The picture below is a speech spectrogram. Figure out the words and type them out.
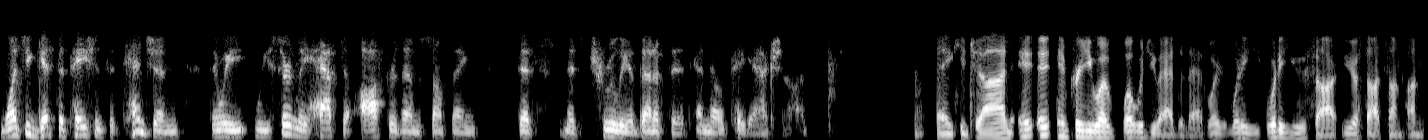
once you get the patient's attention, then we we certainly have to offer them something that's that's truly a benefit and they'll take action on. Thank you, John. And, and for you, what, what would you add to that? What, what are you, what are you thought your thoughts on on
